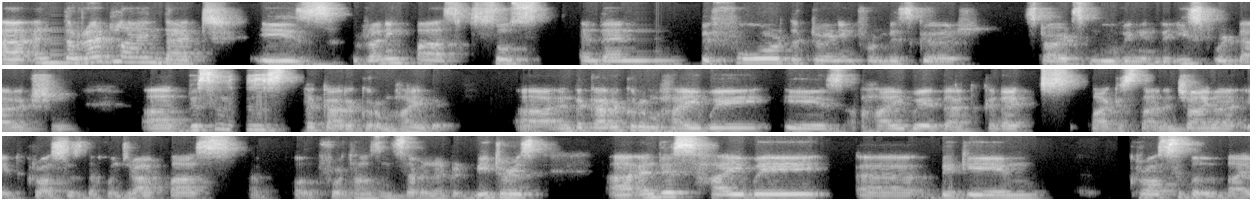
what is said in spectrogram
Uh, and the red line that is running past Sost and then before the turning for Misgar starts moving in the eastward direction, uh, this is the Karakoram Highway. Uh, and the Karakoram Highway is a highway that connects Pakistan and China. It crosses the Khunjerab Pass, about 4,700 meters. Uh, and this highway uh, became crossable by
